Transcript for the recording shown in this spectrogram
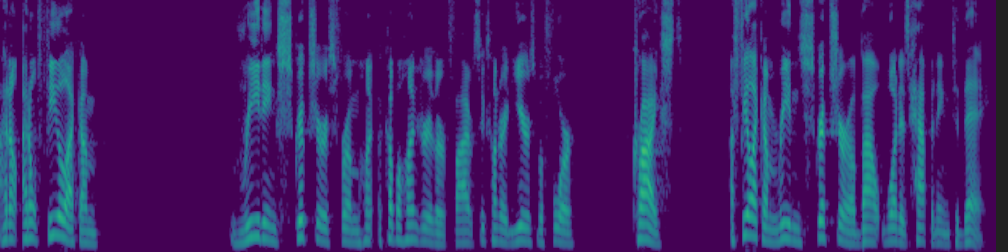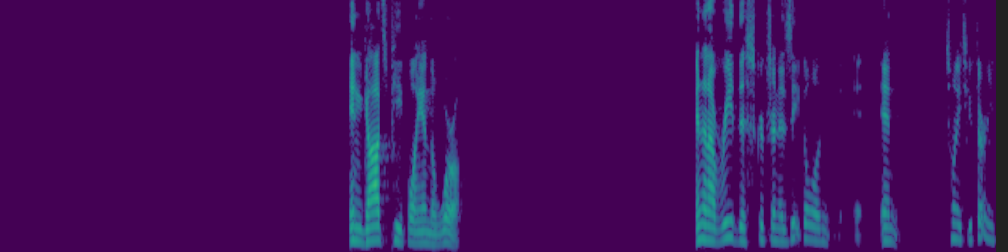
I don't I don't feel like I'm reading scriptures from a couple hundred or five, six hundred years before Christ. I feel like I'm reading scripture about what is happening today. In God's people and the world. And then I read this scripture in Ezekiel in, in 2230.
